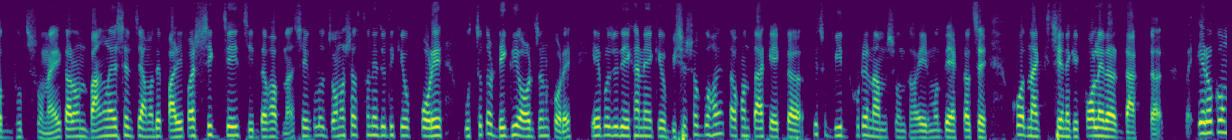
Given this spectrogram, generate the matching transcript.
অদ্ভুত শোনায়। কারণ বাংলাদেশের যে আমাদের পারিপার্শ্বিক যে চিন্তা ভাবনা সেগুলো জনস্বাস্থ্য নিয়ে যদি কেউ পড়ে উচ্চতর ডিগ্রি অর্জন করে, এরপর যদি এখানে কেউ বিশেষজ্ঞ হয়, তখন তাকে একটা কিছু বিদ ঘুটে নাম শুনতে হয়। এর মধ্যে একটা হচ্ছে সে নাকি কলেরার ডাক্তার। এরকম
